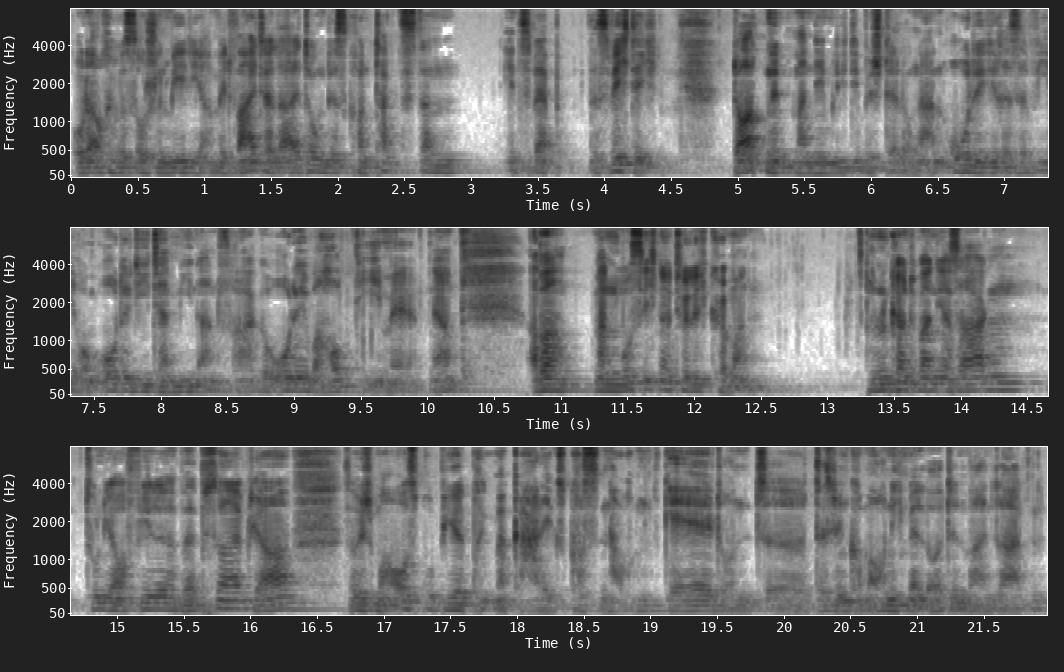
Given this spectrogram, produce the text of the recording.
Oder auch über Social Media. Mit Weiterleitung des Kontakts dann ins Web. Das ist wichtig. Dort nimmt man nämlich die Bestellung an oder die Reservierung oder die Terminanfrage oder überhaupt die E-Mail. Ja? Aber man muss sich natürlich kümmern. Nun könnte man ja sagen, tun ja auch viele Websites, ja, das habe ich schon mal ausprobiert, bringt mir gar nichts, kosten auch Geld und äh, deswegen kommen auch nicht mehr Leute in meinen Laden.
